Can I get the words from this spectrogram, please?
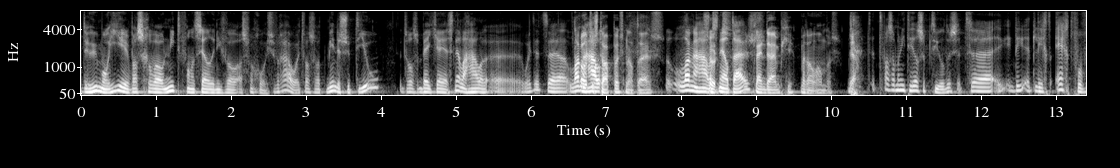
de humor hier was gewoon niet van hetzelfde niveau als van Gooise Vrouwen. Het was wat minder subtiel. Het was een beetje snelle halen, uh, hoe heet het? Uh, lange Grote halen, stappen, snel thuis. Lange halen, snel thuis. Klein duimpje, maar dan anders. Ja. Het, het was allemaal niet heel subtiel. Dus het, uh, ik denk, het ligt echt voor 95%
